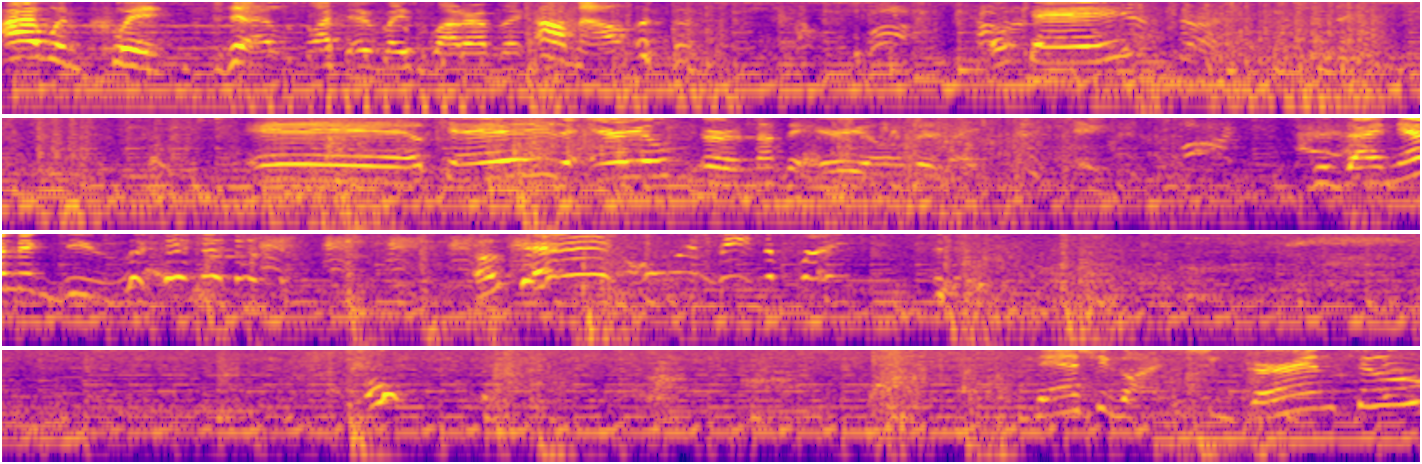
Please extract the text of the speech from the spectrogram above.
I would quit. Watch everybody slaughter. I'm like, I'm out. okay. Eh, okay. The aerial, or not the aerial, but like the dynamic view. okay. Damn, she going. She gurring too.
